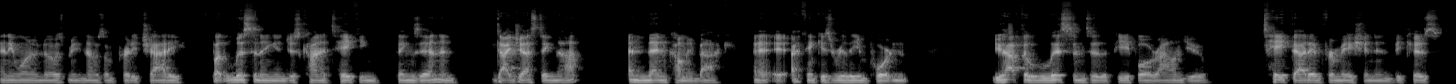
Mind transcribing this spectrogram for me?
anyone who knows me knows I'm pretty chatty, but listening and just kind of taking things in and digesting that and then coming back, eh, I think is really important. You have to listen to the people around you take that information in because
